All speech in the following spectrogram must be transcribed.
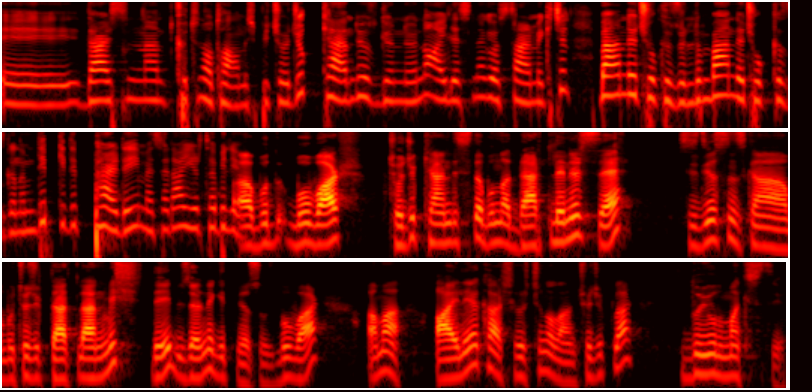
eee, dersinden kötü not almış bir çocuk kendi üzgünlüğünü ailesine göstermek için ben de çok üzüldüm, ben de çok kızgınım deyip gidip perdeyi mesela yırtabiliyor. Aa, bu, bu var. Çocuk kendisi de bununla dertlenirse siz diyorsunuz ki ha, bu çocuk dertlenmiş deyip üzerine gitmiyorsunuz. Bu var. Ama aileye karşı hırçın olan çocuklar duyulmak istiyor.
